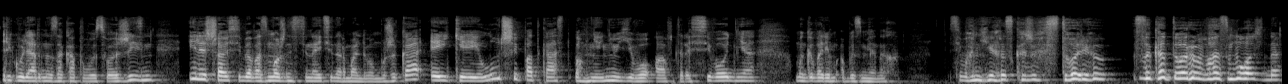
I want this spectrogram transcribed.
регулярно закапываю свою жизнь и лишаю себя возможности найти нормального мужика, а.к.а. лучший подкаст, по мнению его автора. Сегодня мы говорим об изменах. Сегодня я расскажу историю, за которую, возможно,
